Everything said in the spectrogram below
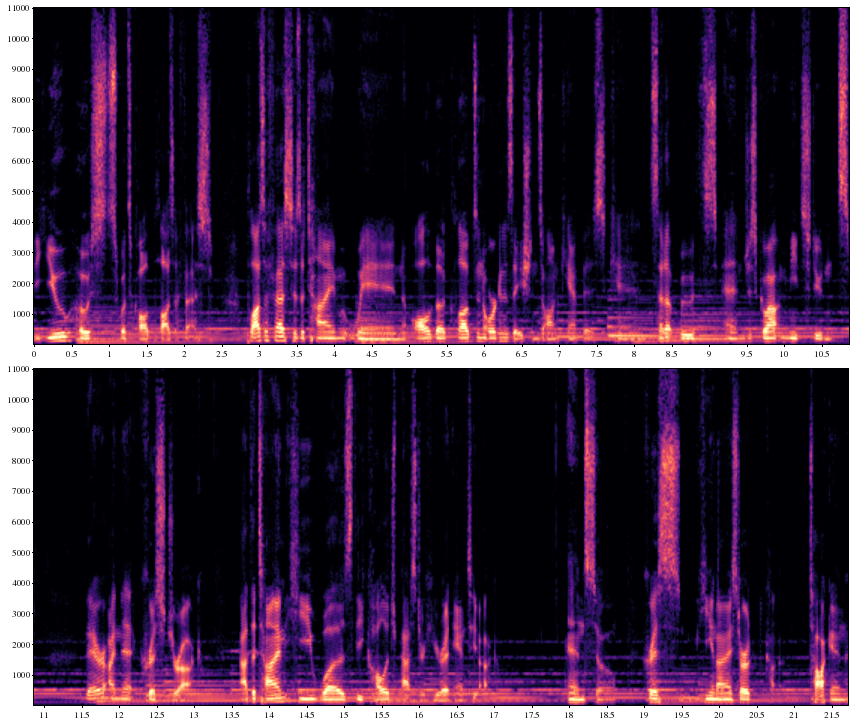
the U hosts what's called Plaza Fest. Plaza Fest is a time when all the clubs and organizations on campus can set up booths and just go out and meet students. There, I met Chris Jurok. At the time, he was the college pastor here at Antioch. And so, Chris, he and I started talking,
